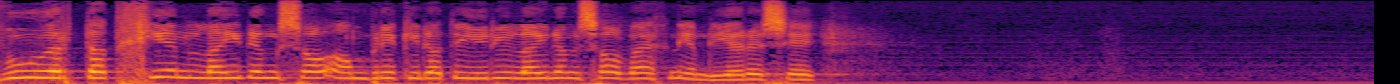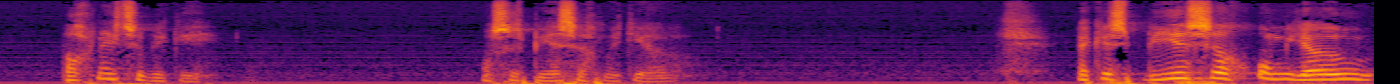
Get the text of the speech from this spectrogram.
woord dat geen lyding sal aanbreek nie dat u hierdie lyding sal wegneem die Here sê Wag net so 'n bietjie. Ons is besig met jou. Ek is besig om jou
